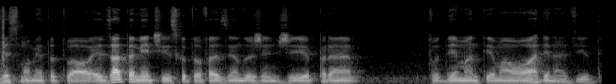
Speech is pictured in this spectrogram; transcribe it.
desse momento atual. É exatamente isso que eu estou fazendo hoje em dia para poder manter uma ordem na vida.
